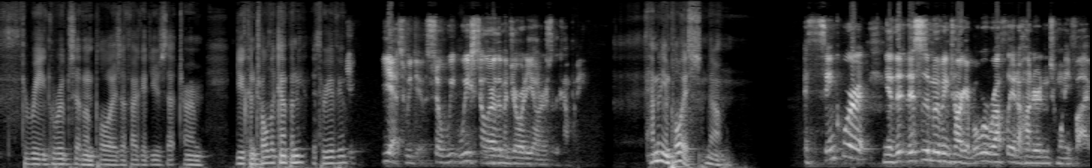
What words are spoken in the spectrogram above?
three groups of employees, if I could use that term, do you control the company, the three of you? Yes, we do. So we, we still are the majority owners of the company. How many employees now? I think we're, you know, th- this is a moving target, but we're roughly at 125.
